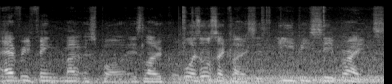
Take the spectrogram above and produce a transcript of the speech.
everything motorsport is local. What is also close is EBC Brakes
